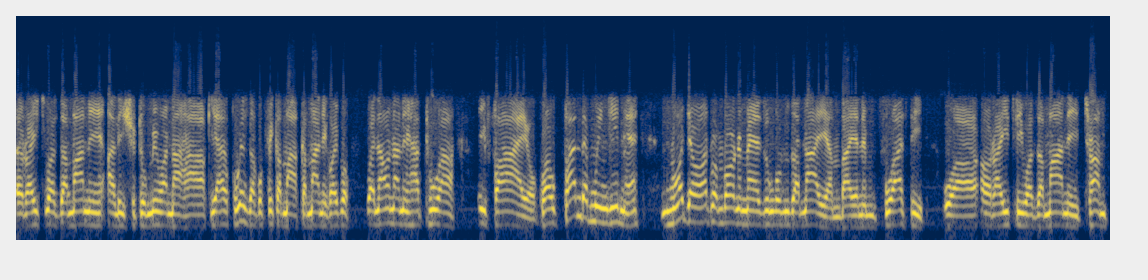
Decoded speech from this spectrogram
rais wa zamani alishutumiwa na hakuweza kufika mahakamani. Kwa hivyo wanaona ni hatua ifaayo. Kwa upande mwingine, mmoja wa watu ambao nimezungumza naye ambaye ni mfuasi wa rais wa zamani Trump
